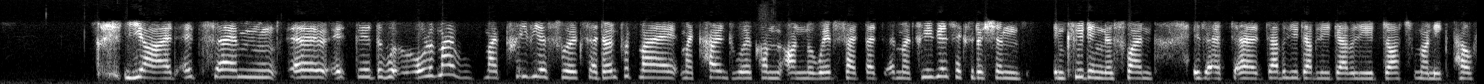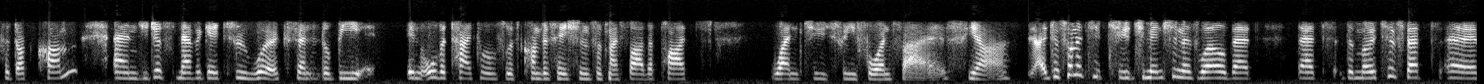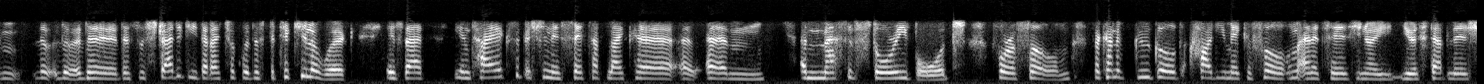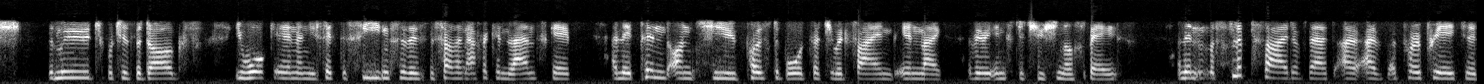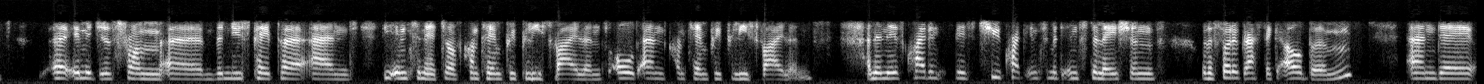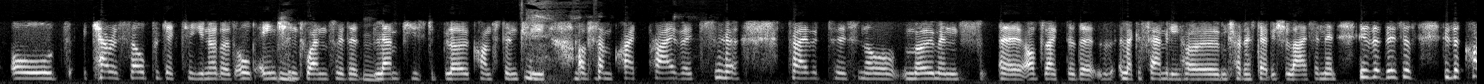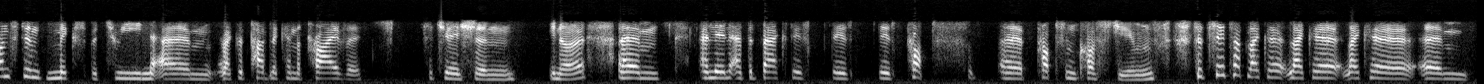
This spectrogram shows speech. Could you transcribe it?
Yeah, it's um uh it, the, the, all of my my previous works. I don't put my my current work on on the website, but my previous exhibitions including this one, is at uh, www.moniquepelser.com, and you just navigate through works, and it'll be in all the titles with conversations with my father, parts one, two, three, four, and five. Yeah, I just wanted to to, to mention as well that that the motive that um, the, the, the, strategy that I took with this particular work is that the entire exhibition is set up like a, a um, a massive storyboard for a film. So I kind of Googled how do you make a film, and it says, you know, you establish the mood, which is the dogs. You walk in and you set the scene, so there's the Southern African landscape, and they're pinned onto poster boards that you would find in like a very institutional space. And then on the flip side of that, I, I've appropriated uh, images from um, the newspaper and the internet of contemporary police violence, old and contemporary police violence. And then there's quite a, there's two quite intimate installations with a photographic album and a old carousel projector, you know, those old ancient mm. ones where the mm. lamp used to blow constantly of some quite private, private personal moments uh, of like the, the, like a family home, trying to establish a life. And then there's a, there's a, there's a constant mix between, um, like the public and the private situation, you know. Um, and then at the back, there's, there's, there's props uh, props and costumes. So it's set up like a like a like a um,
